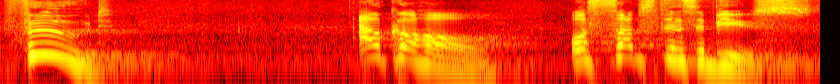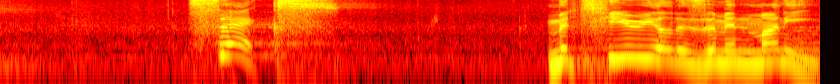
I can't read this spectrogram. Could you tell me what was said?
food, alcohol or substance abuse, sex, materialism and money,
